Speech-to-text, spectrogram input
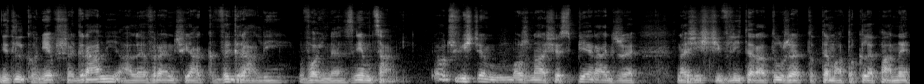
nie tylko nie przegrali, ale wręcz jak wygrali wojnę z Niemcami. I Oczywiście można się spierać, że naziści w literaturze to temat oklepany,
